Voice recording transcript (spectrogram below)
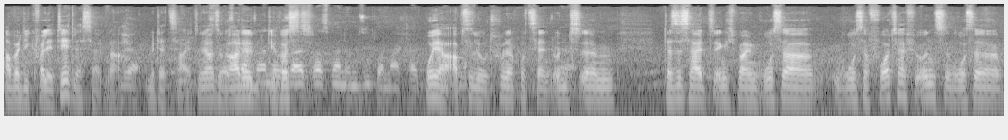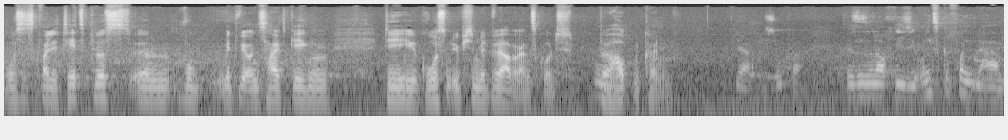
aber die Qualität lässt halt nach ja. mit der Zeit. Ne? Also gerade die Röst. Als was man im Supermarkt hat. Oh ja, absolut, 100 Prozent. Und ähm, das ist halt, denke ich mal, ein großer, ein großer Vorteil für uns, ein großer, großes Qualitätsplus, ähm, womit wir uns halt gegen die großen üblichen Mitbewerber ganz gut mhm. behaupten können. Ja, super. Wissen Sie noch, wie Sie uns gefunden haben?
